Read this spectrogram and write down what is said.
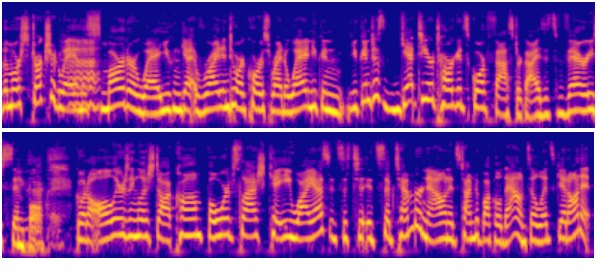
the more structured way and the smarter way, you can get right into our course right away and you can, you can just get to your target score faster, guys. It's very simple. Exactly. Go to allearsenglish.com forward slash K-E-Y-S. It's, it's September now and it's time to buckle down. So let's get on it.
